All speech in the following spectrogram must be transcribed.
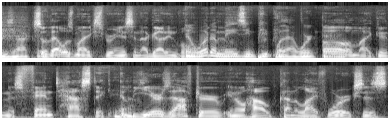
exactly. So that was my experience, and I got involved. and what with them. amazing people that worked there. Oh my goodness, fantastic! Yeah. And years after, you know how kind of life works is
